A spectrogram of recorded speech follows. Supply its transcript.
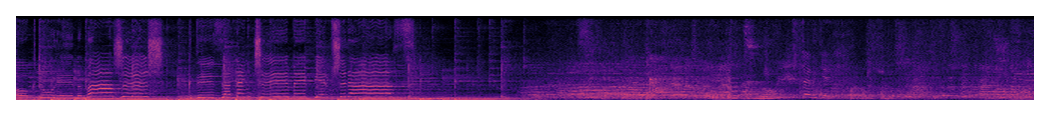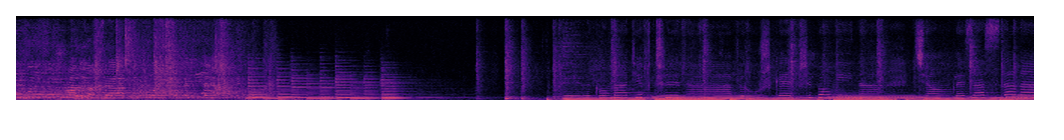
o którym marzysz, gdy zatańczymy pierwszy raz. Tylko ma dziewczyna, wróżkę przypomina, ciągle zastanawia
